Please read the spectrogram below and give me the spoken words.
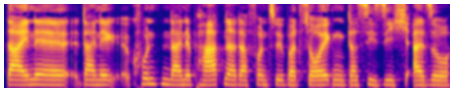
deine, deine Kunden, deine Partner davon zu überzeugen, dass sie sich also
